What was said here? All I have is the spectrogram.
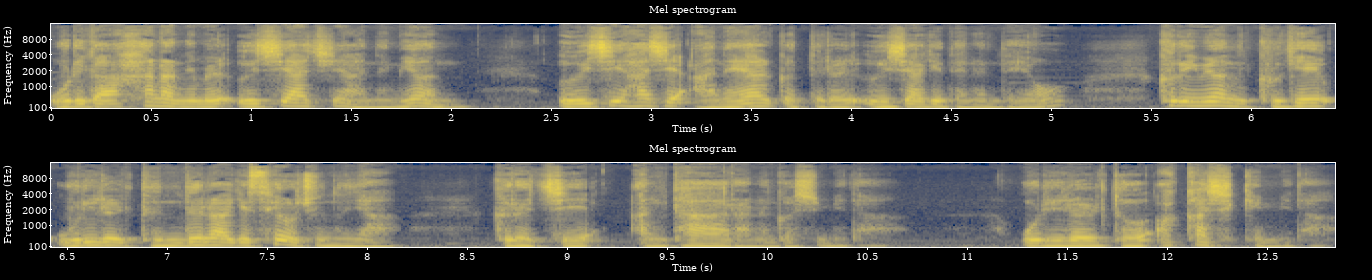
우리가 하나님을 의지하지 않으면 의지하지 않아야 할 것들을 의지하게 되는데요. 그러면 그게 우리를 든든하게 세워주느냐? 그렇지 않다라는 것입니다. 우리를 더 악화시킵니다.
